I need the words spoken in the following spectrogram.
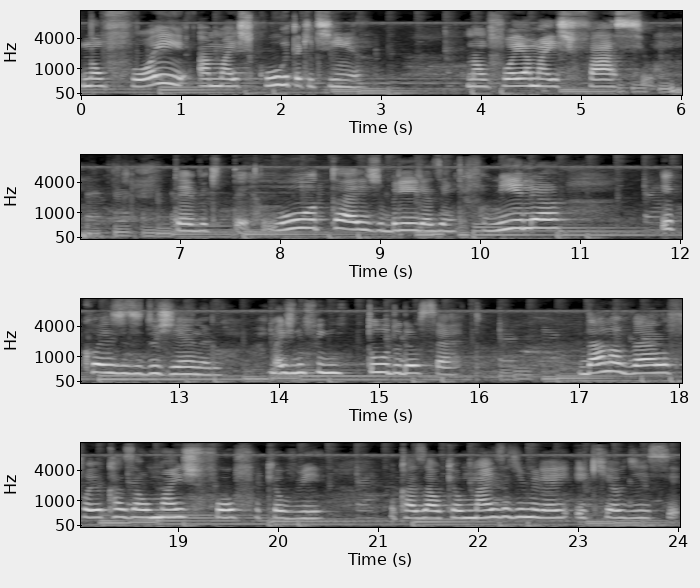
não foi a mais curta que tinha, não foi a mais fácil. Teve que ter lutas, brigas entre família e coisas do gênero, mas no fim tudo deu certo. Da novela foi o casal mais fofo que eu vi, o casal que eu mais admirei e que eu disse:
